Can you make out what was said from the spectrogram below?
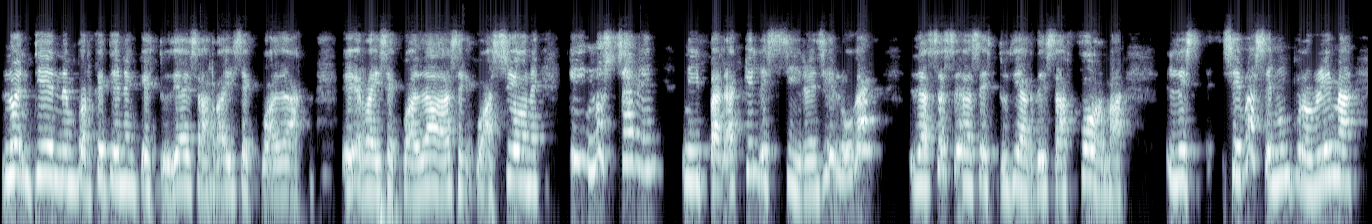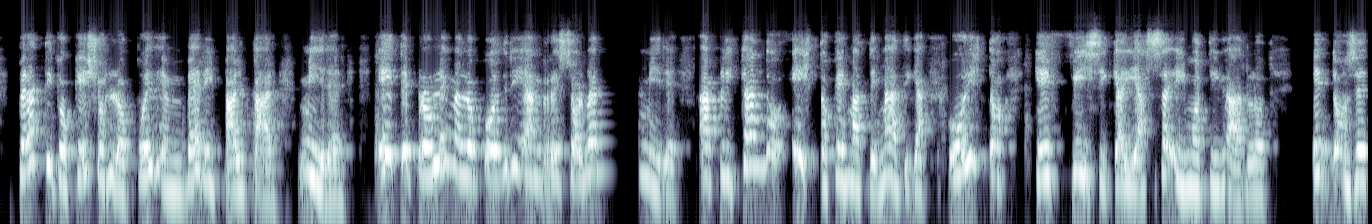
no entienden por qué tienen que estudiar esas raíces cuadradas, eh, raíces cuadradas ecuaciones, y no saben ni para qué les sirven. Si en lugar de hacérselas estudiar de esa forma, les, se basa en un problema práctico que ellos lo pueden ver y palpar. Miren, este problema lo podrían resolver mire, aplicando esto que es matemática o esto que es física y, hacer, motivarlos. Entonces,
